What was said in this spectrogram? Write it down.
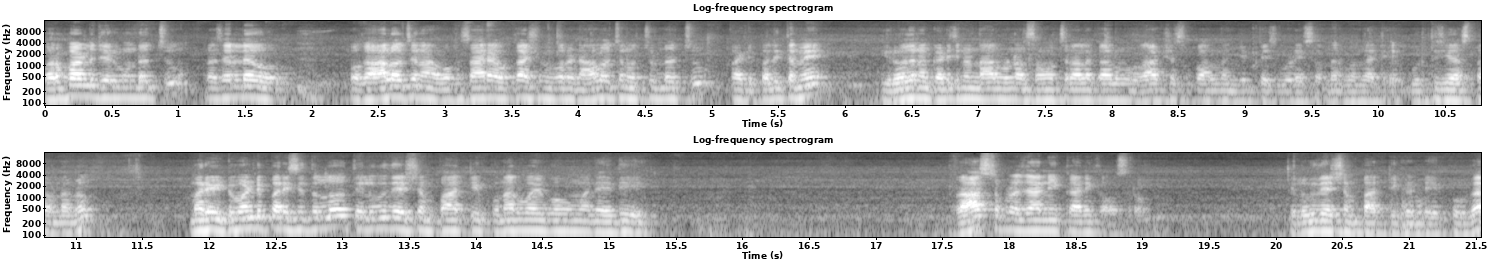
పొరపాట్లు జరిగి ఉండొచ్చు. ప్రజల్లో ఒక ఆలోచన ఒకసారి అవకాశం ఇవ్వాలని ఆలోచన వచ్చి ఉండొచ్చు. వాటి ఫలితమే ఈ రోజున గడిచిన నాలుగున్నర సంవత్సరాల కాలం రాక్షస పాలన అని చెప్పేసి కూడా ఈ సందర్భంగా గుర్తు చేస్తూ ఉన్నాను. మరి ఇటువంటి పరిస్థితుల్లో తెలుగుదేశం పార్టీ పునర్వైభవం అనేది రాష్ట్ర ప్రజానీకానికి అవసరం. తెలుగుదేశం పార్టీ కంటే ఎక్కువగా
